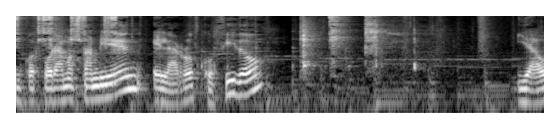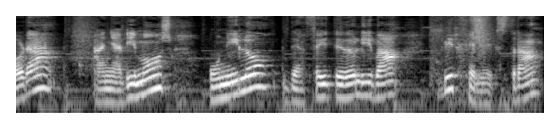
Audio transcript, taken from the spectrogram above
Incorporamos también el arroz cocido y ahora añadimos un hilo de aceite de oliva virgen extra.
